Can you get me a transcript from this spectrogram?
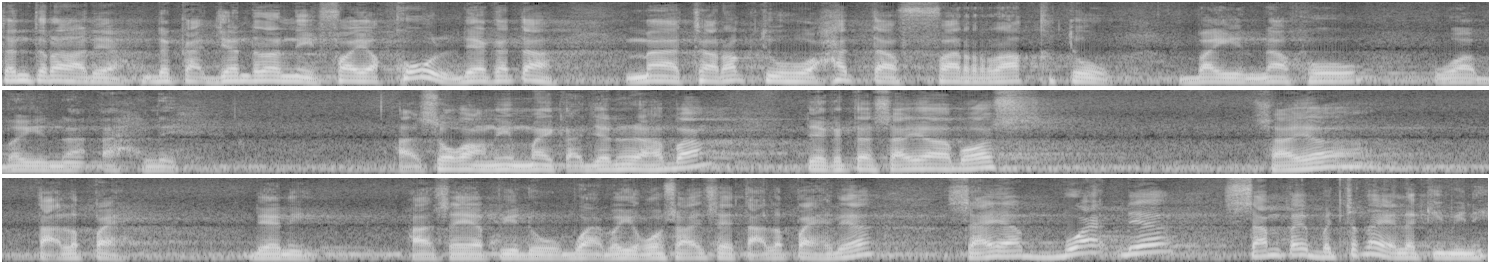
tentera dia dekat jenderal ni. Fayaqul dia kata ma taraktuhu hatta farraqtu bainahu wa baina ahli ha, seorang ni mai kat jenderal abang dia kata saya bos saya tak lepas dia ni. Ha, saya pergi buat bagi rosak saya tak lepas dia. Saya buat dia sampai bercerai lelaki bini.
